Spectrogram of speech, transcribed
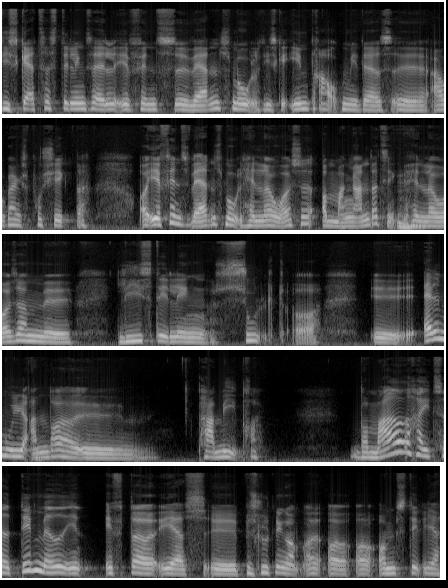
de skal tage stilling til alle FN's øh, verdensmål, og de skal inddrage dem i deres øh, afgangsprojekter. Og FN's verdensmål handler jo også om mange andre ting. Det handler jo også om øh, ligestilling, sult og øh, alle mulige andre øh, parametre. Hvor meget har I taget det med ind efter jeres øh, beslutning om at, at, at omstille jer?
